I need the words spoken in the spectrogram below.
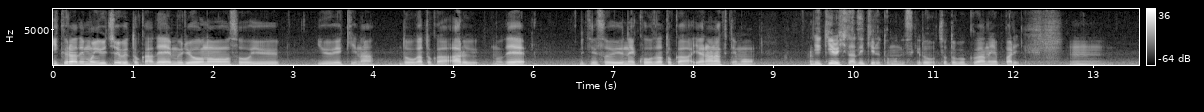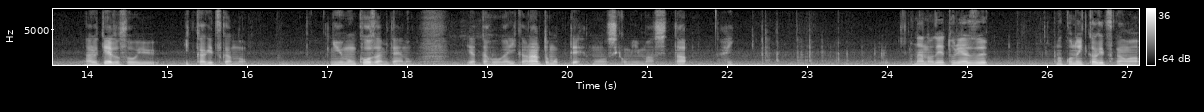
いくらでも YouTube とかで無料のそういう有益な動画とかあるので別にそういうね講座とかやらなくてもできる人はできると思うんですけどちょっと僕はねやっぱりうんある程度そういう1ヶ月間の入門講座みたいのやった方がいいかなと思って申し込みました。なのでとりあえず、まあ、この1ヶ月間は、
